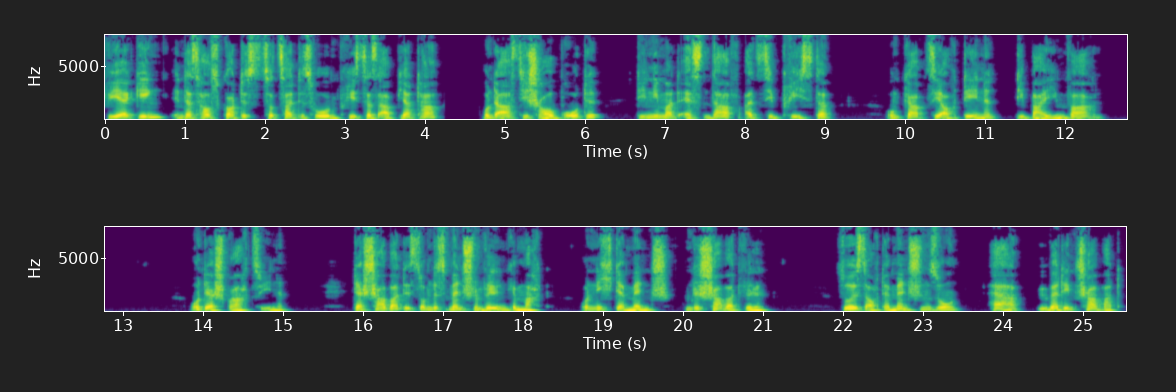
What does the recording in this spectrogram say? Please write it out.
Wie er ging in das Haus Gottes zur Zeit des hohen Priesters Abjatar und aß die Schaubrote, die niemand essen darf als die Priester, und gab sie auch denen, die bei ihm waren? Und er sprach zu ihnen, der Schabbat ist um des Menschen willen gemacht und nicht der Mensch um des Schabbat willen. So ist auch der Menschensohn Herr über den Schabbat.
